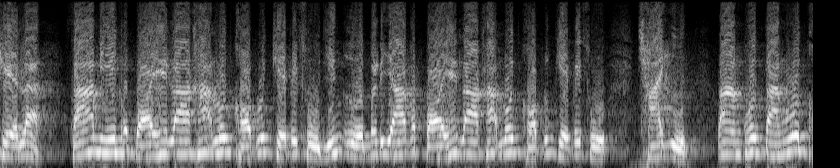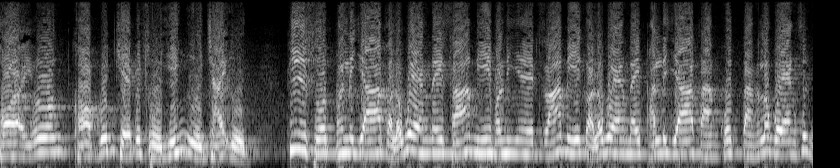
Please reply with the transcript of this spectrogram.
เขตล่ะ สามีก็ปล่อยให้ราคะล้นขอบล้นเขตไปสู่หญิงอื่นภรรยาก็ปล่อยให้ราคะล้นขอบล้นเขตไปสู่ชายอื่น ต่างคนต่างล้นขอบล้นขอบล้นเขตไปสู่หญิงอื่นชายอื่น ที่สุดภรรยาก็ระแวงในสามีภรรยาสามีก็ระแวงในภรรยาต่างคนต่างระแวงซึ่ง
